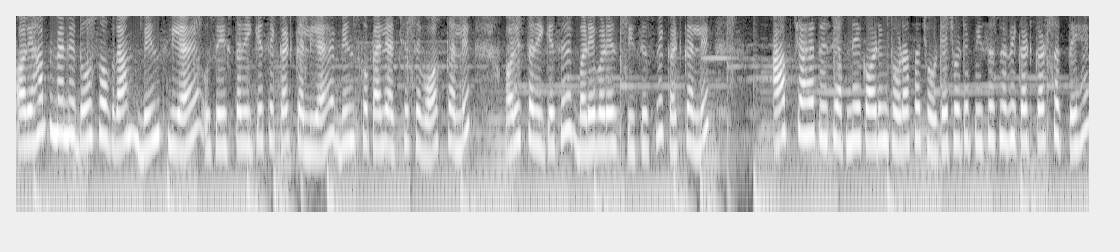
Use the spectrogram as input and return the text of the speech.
और यहाँ पे मैंने 200 ग्राम बीन्स लिया है। उसे इस तरीके से कट कर लिया है। बीन्स को पहले अच्छे से वॉश कर ले और इस तरीके से बड़े बड़े पीसेस में कट कर ले। आप चाहे तो इसे अपने अकॉर्डिंग थोड़ा सा छोटे छोटे पीसेस में भी कट कर सकते हैं।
